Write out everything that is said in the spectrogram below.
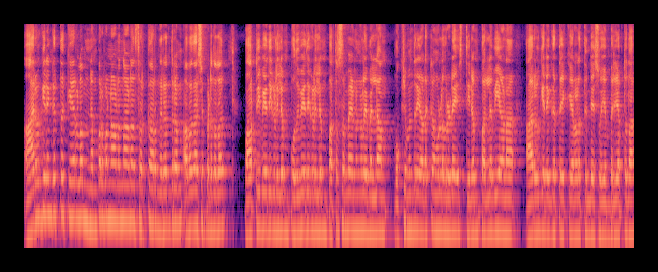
ആരോഗ്യരംഗത്ത് കേരളം നമ്പർ വൺ ആണെന്നാണ് സർക്കാർ നിരന്തരം അവകാശപ്പെടുന്നത്. പാർട്ടി വേദികളിലും പൊതുവേദികളിലും പത്രസമ്മേളനങ്ങളിലുമെല്ലാം മുഖ്യമന്ത്രി അടക്കമുള്ളവരുടെ സ്ഥിരം പല്ലവിയാണ് ആരോഗ്യരംഗത്തെ കേരളത്തിന്റെ സ്വയം പര്യാപ്തത.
